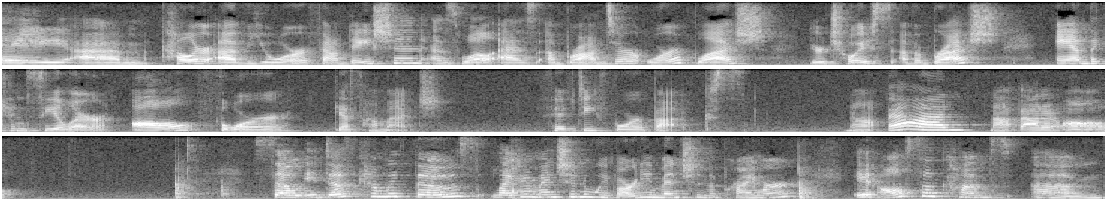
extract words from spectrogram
a um, color of your foundation as well as a bronzer or a blush, your choice of a brush, and the concealer, all for, guess how much? 54 bucks. Not bad, not bad at all. So it does come with those. Like I mentioned, we've already mentioned the primer. It also comes, um,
